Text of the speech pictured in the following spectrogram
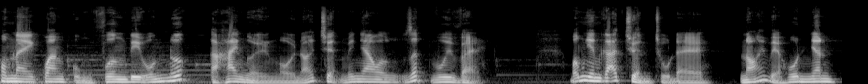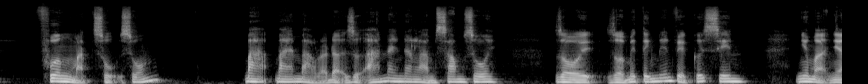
Hôm nay Quang cùng Phương đi uống nước. Cả hai người ngồi nói chuyện với nhau rất vui vẻ. Bỗng nhiên gã chuyển chủ đề Nói về hôn nhân. Phương mặt sụ xuống. Ba, ba em bảo là đợi dự án anh đang làm xong rồi. Rồi rồi mới tính đến việc cưới xin. Nhưng mà nhỉ,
